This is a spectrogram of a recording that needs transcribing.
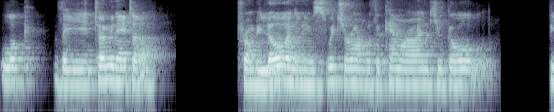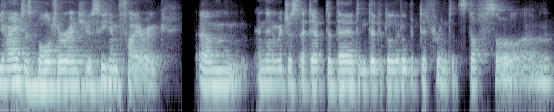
look the Terminator from below and then you switch around with the camera and you go behind his bolter and you see him firing. Um, and then we just adapted that and did it a little bit different and stuff. So um,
